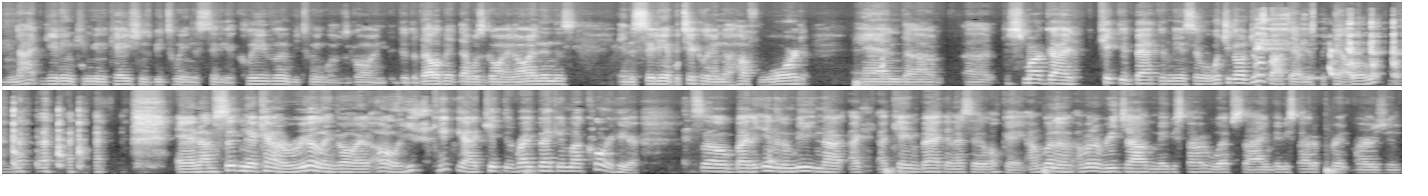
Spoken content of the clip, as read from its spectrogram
not getting communications between the city of Cleveland, between what was going, the development that was going on in this, in the city, in particular in the Hough Ward. And uh, uh, the smart guy kicked it back to me and said, "Well, what you gonna do about that, Mr. Calhoun?" and I'm sitting there kind of reeling, going, "Oh, he, he kind kicked it right back in my court here." So by the end of the meeting, I, I, I, came back and I said, "Okay, I'm gonna I'm gonna reach out and maybe start a website, maybe start a print version,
